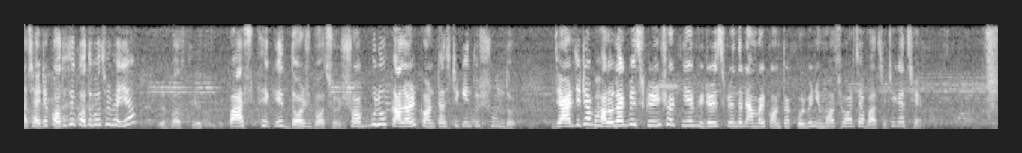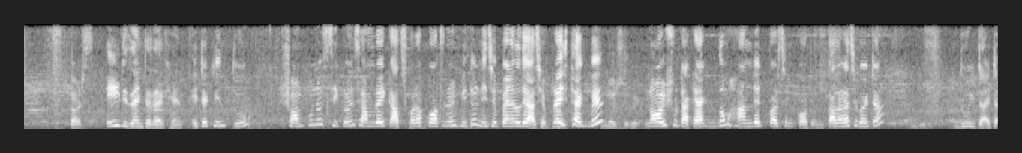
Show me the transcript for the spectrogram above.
আচ্ছা এটা কত থেকে কত বছর ভাইয়া? পাঁচ থেকে দশ বছর। সবগুলো কালার কন্ট্রাস্টই কিন্তু সুন্দর। যার যেটা ভালো লাগবে স্ক্রিনশট নিয়ে ভিডিও স্ক্রিনের নাম্বারে কন্ট্যাক্ট করবেন ইমচ হোয়াটসঅ্যাপ আছে ঠিক আছে? এই ডিজাইনটা দেখেন এটা কিন্তু সম্পূর্ণ সিকোয়েন্স আমরা এই কাজ করা কটনের ভিতর নিচে প্যানেল দেওয়া আছে। প্রাইস থাকবে নয়শো টাকা। একদম হান্ড্রেড পার্সেন্ট কটন কালার আছে কয়টা? দুইটা। এটা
